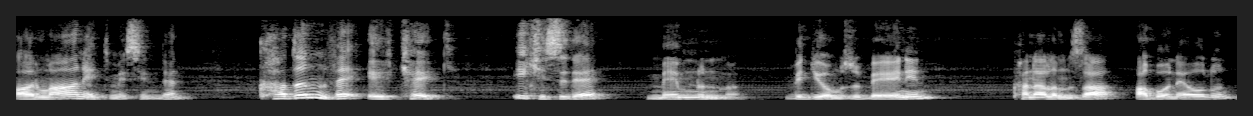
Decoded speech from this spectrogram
armağan etmesinden kadın ve erkek ikisi de memnun mu? Videomuzu beğenin, kanalımıza abone olun.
